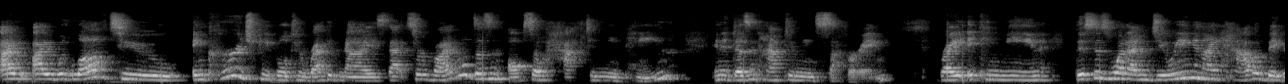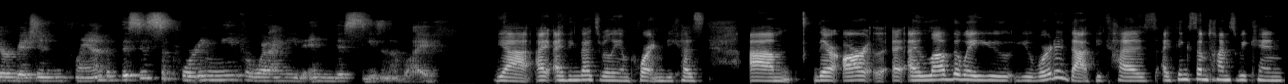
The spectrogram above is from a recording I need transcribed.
I, I would love to encourage people to recognize that survival doesn't also have to mean pain and it doesn't have to mean suffering right? It can mean this is what I'm doing and I have a bigger vision and plan, but this is supporting me for what I need in this season of life. Yeah, I, I think that's really important because um, there are. I, I love the way you you worded that because I think sometimes we can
